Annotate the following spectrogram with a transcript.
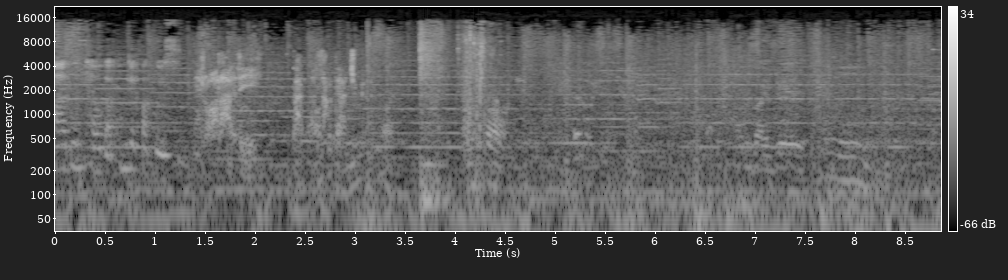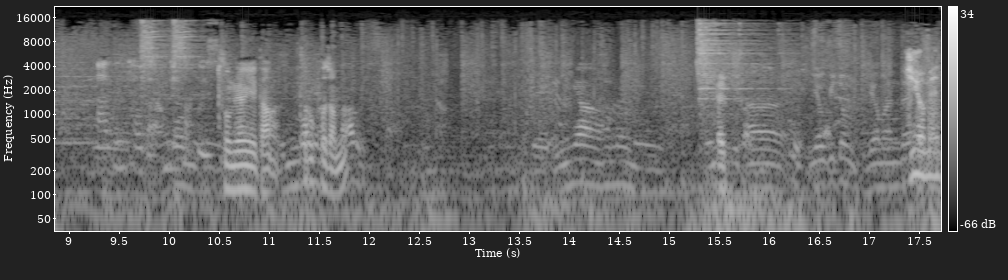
아군 타워가 공격받고 있습니다. 이리 나는 상대 안 주면 아군 타워가 공격받고 있습니다. 두 명이 다 트로퍼 잡나? 하면 아 여기 좀 위험한데 기어맨.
